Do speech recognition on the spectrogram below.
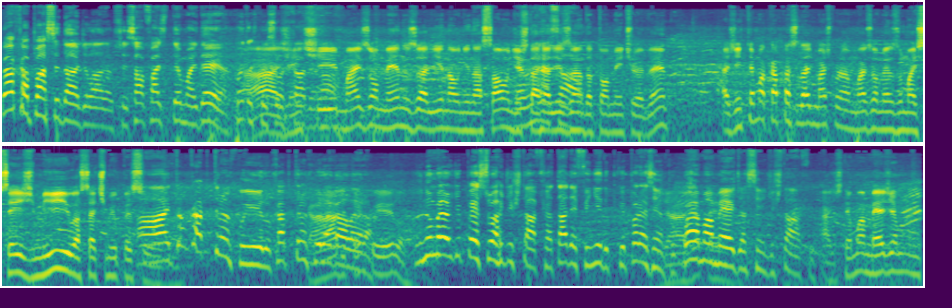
Qual é a capacidade lá? Vocês sabem, faz ter uma ideia? Quantas Ah, a pessoas gente, cabem lá? mais ou menos ali na Uninasal, onde É está realizando atualmente o evento, A gente tem uma capacidade mais para mais ou menos umas 6 mil a 7 mil pessoas. Ah, né? então cabe tranquilo, cabe tranquilo Cabe a galera. tranquilo. O número de pessoas de staff já está definido? Porque, por exemplo, Já, qual é já uma tem. média assim de staff? A gente tem uma média um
